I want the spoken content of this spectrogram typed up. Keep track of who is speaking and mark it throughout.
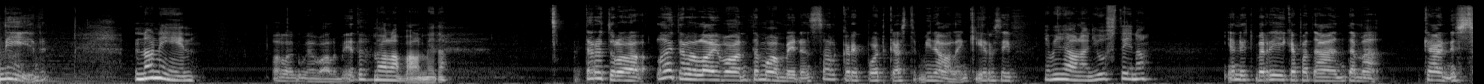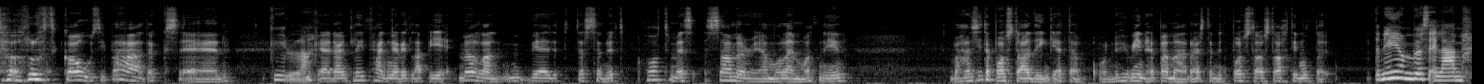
Speaker 1: No niin,
Speaker 2: No niin,
Speaker 1: ollaanko me valmiita?
Speaker 2: me ollaan valmiita.
Speaker 1: Tervetuloa Laitella laivaan. Tämä on meidän Salkkari-podcast. Minä olen Kirsi.
Speaker 2: Ja minä olen Justiina.
Speaker 1: Ja nyt me riikäpätään tämä käynnissä ollut kausi päätökseen.
Speaker 2: Kyllä.
Speaker 1: Käydään cliffhangerit läpi. Me ollaan vietetty tässä nyt Hot Mess Summeria molemmat, niin vähän sitä postailtiinkin, että on hyvin epämääräistä nyt postaustahti, mutta
Speaker 2: Mutta niin on myös elämä.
